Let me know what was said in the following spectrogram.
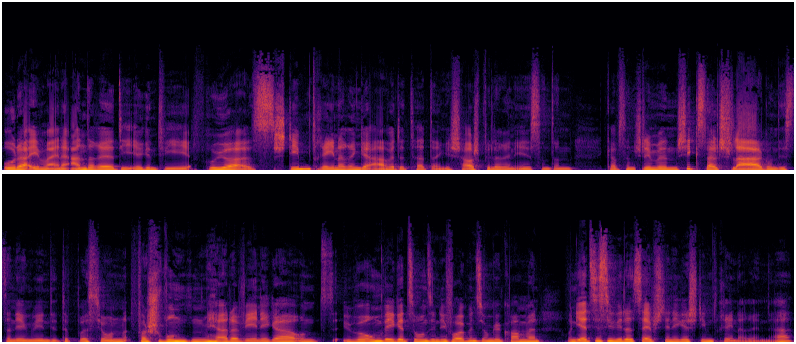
Oder eben eine andere, die irgendwie früher als Stimmtrainerin gearbeitet hat, eigentlich Schauspielerin ist und dann gab es einen schlimmen Schicksalsschlag und ist dann irgendwie in die Depression verschwunden, mehr oder weniger, und über Umwege zu uns in die Vollpension gekommen. Und jetzt ist sie wieder selbstständige Stimmtrainerin. Ja?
